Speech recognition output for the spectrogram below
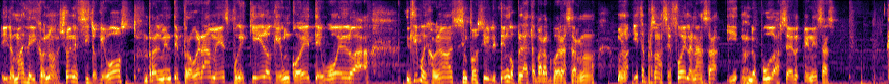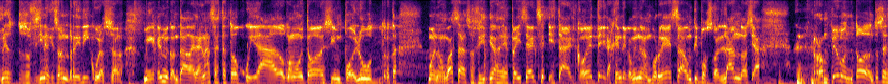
Elon Musk le dijo, no, yo necesito que vos realmente programes porque quiero que un cohete vuelva... El tipo dijo, no, eso es imposible, tengo plata para poder hacerlo. Bueno, y esta persona se fue de la NASA y lo pudo hacer en esas en esas oficinas que son ridículas. O sea, Miguel me contaba, la NASA está todo cuidado, como todo es impoluto. Bueno, vas a las oficinas de SpaceX y está el cohete, la gente comiendo una hamburguesa, un tipo soldando, o sea, rompió con todo. Entonces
